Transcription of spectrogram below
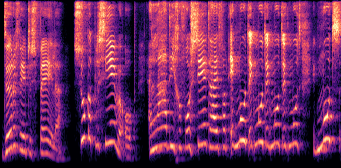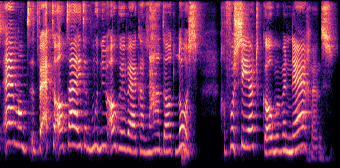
Durf weer te spelen. Zoek het plezier weer op. En laat die geforceerdheid van ik moet, ik moet, ik moet, ik moet, ik moet, want het werkte altijd en het moet nu ook weer werken. Laat dat los. Geforceerd komen we nergens.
